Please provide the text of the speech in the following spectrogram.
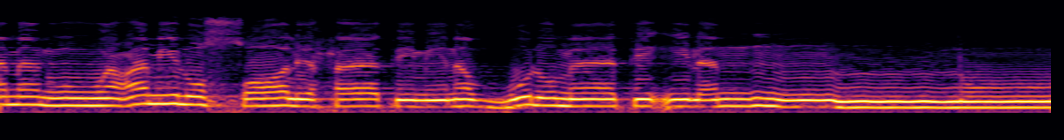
آمنوا وعملوا الصالحات من الظلمات إلى النور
